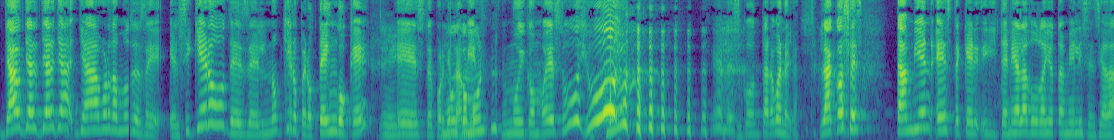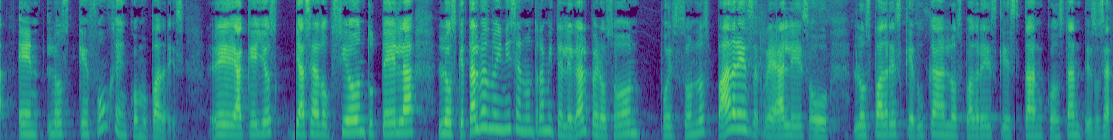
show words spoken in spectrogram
Ya, ya, ya, ya, ya abordamos desde el sí quiero, desde el no quiero, pero tengo que, este, porque muy también, común. muy común, es, uy, uh, ¿qué les contar? Bueno, ya, la cosa es, también, este, que, y tenía la duda yo también, licenciada, en los que fungen como padres, eh, aquellos, ya sea adopción, tutela, los que tal vez no inician un trámite legal, pero son pues son los padres reales o los padres que educan, los padres que están constantes, o sea,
